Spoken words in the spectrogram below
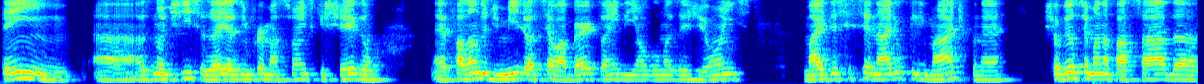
tem ah, as notícias aí, as informações que chegam é, falando de milho a céu aberto ainda em algumas regiões, mas esse cenário climático, né? Choveu semana passada,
